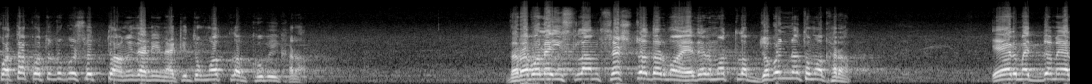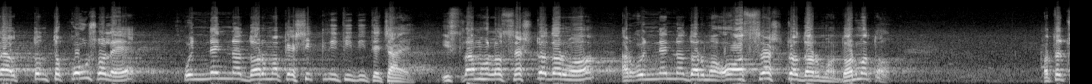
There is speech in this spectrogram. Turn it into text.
কথা কতটুকু সত্য আমি জানি না, কিন্তু মতলব খুবই খারাপ। যারা বলে, ইসলাম শ্রেষ্ঠ ধর্ম, এদের মতলব জঘন্যতম খারাপ। এর মাধ্যমে এরা অত্যন্ত কৌশলে অন্যান্য ধর্মকে স্বীকৃতি দিতে চায়। ইসলাম হলো শ্রেষ্ঠ ধর্ম আর অন্যান্য ধর্ম অশ্রেষ্ঠ ধর্ম। ধর্ম তো। অথচ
